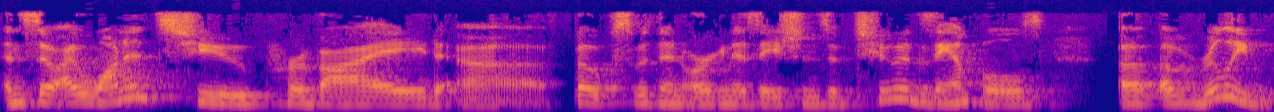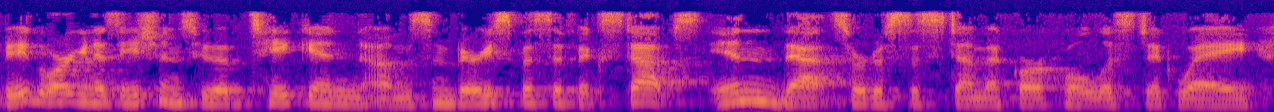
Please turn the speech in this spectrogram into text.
And so I wanted to provide uh, folks within organizations of two examples of, really big organizations who have taken um, some very specific steps in that sort of systemic or holistic way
